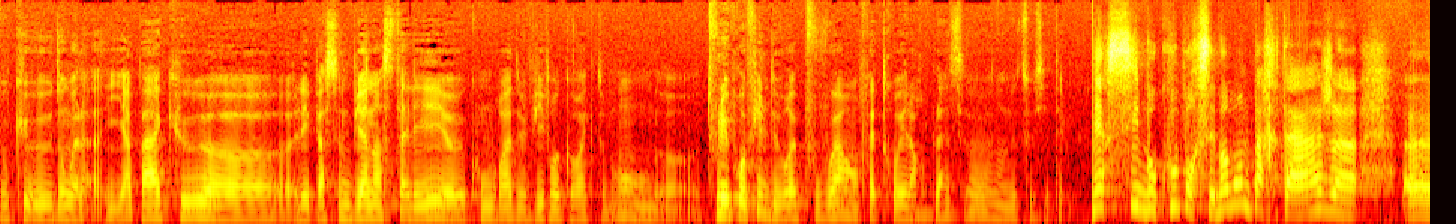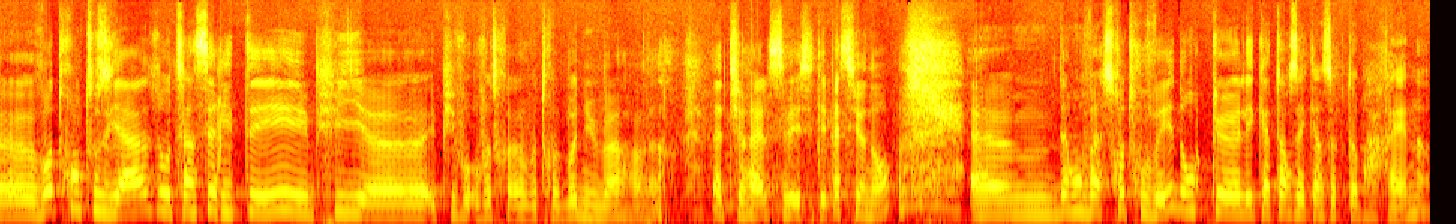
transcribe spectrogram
Donc, euh, voilà, il n'y a pas que les personnes bien installées qui ont le droit de vivre correctement. tous les profils devraient pouvoir en fait trouver leur place dans notre société. Merci beaucoup pour ces moments de partage, votre enthousiasme, votre sincérité et puis, votre, bonne humeur naturelle. C'était passionnant. on va se retrouver donc les 14 et 15 octobre à Rennes,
